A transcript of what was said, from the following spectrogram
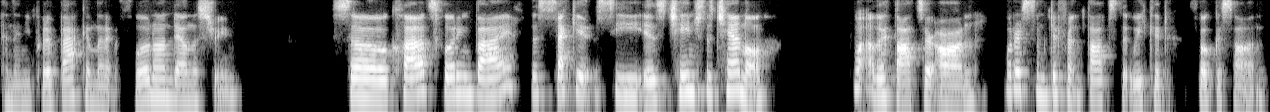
and then you put it back and let it float on down the stream. So, clouds floating by. The second C is change the channel. What other thoughts are on? What are some different thoughts that we could focus on?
